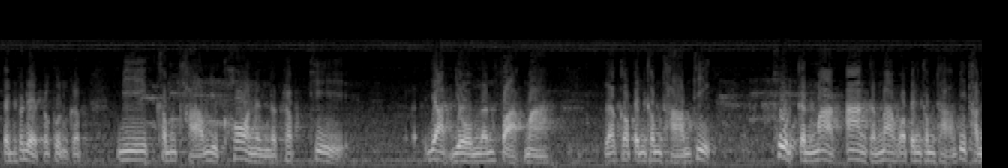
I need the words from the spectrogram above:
เป็นพระเดชพระคุณครับ มีคำถามอยู่ข้อหนึ่งนะครับ ที่ญาติโยมนั้นฝากมา แล้วก็เป็นคำถามที่ พูดกันมากอ้างกันมากว่าเป็นคำถามที่ทัน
